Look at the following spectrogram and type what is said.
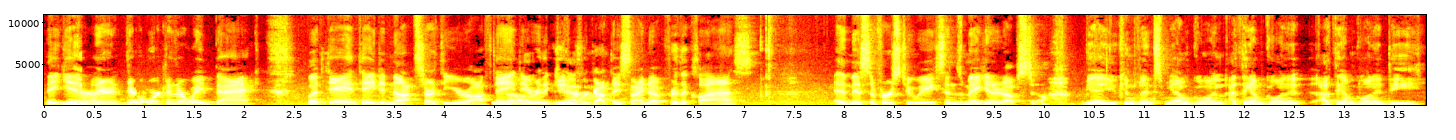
they get Yeah. they're they're working their way back, but they they did not start the year off. They they were the kid yeah. who forgot they signed up for the class and missed the first two weeks and is making it up still. Yeah, you convinced me. I'm going. I think I'm going. To, I think I'm going to D.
